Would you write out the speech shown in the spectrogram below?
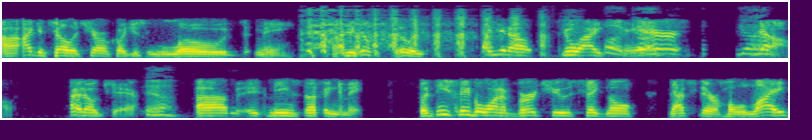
uh, I could tell that Sheryl Crow just loathed me. I mean, it. And, you know, do I Oh, God. care? No, I don't care. Yeah. Um, it means nothing to me. But these people want a virtue signal. That's their whole life.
